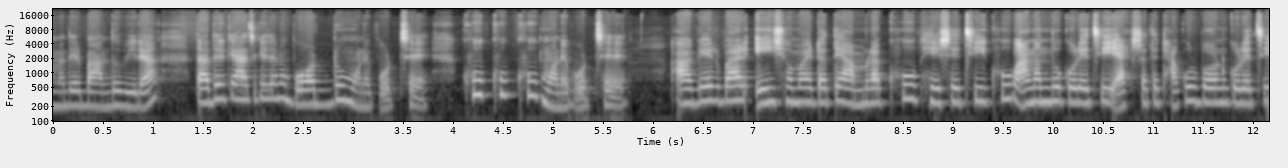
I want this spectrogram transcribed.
আমাদের বান্ধবীরা, তাদেরকে আজকে যেন বড্ড মনে পড়ছে। খুব খুব খুব মনে পড়ছে। আগের বার এই সময়টাতে আমরা খুব হেসেছি, খুব আনন্দ করেছি, একসাথে ঠাকুর বরণ করেছি।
